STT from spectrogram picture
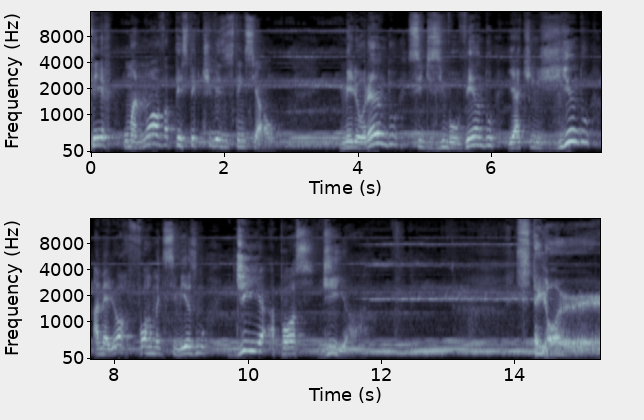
ter uma nova perspectiva existencial melhorando, se desenvolvendo e atingindo a melhor forma de si mesmo dia após dia. Stay hard.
